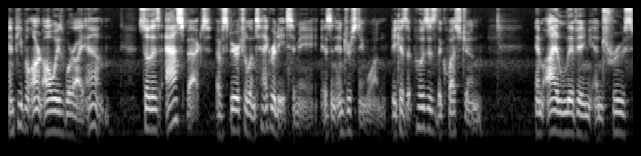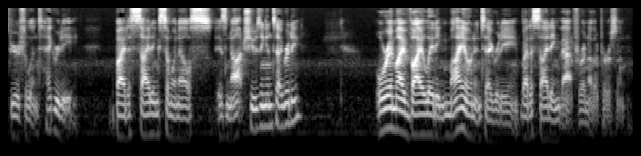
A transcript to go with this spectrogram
And people aren't always where I am. So, this aspect of spiritual integrity to me is an interesting one because it poses the question Am I living in true spiritual integrity by deciding someone else is not choosing integrity? Or am I violating my own integrity by deciding that for another person?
